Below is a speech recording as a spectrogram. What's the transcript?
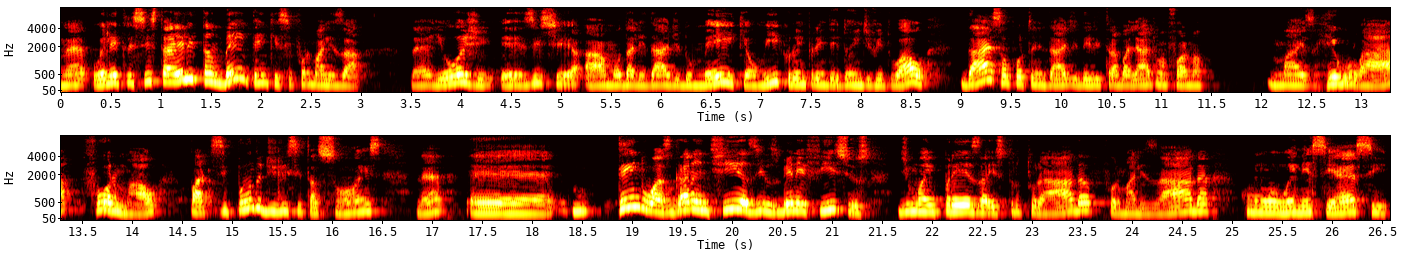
né? O eletricista, ele também tem que se formalizar. Né? E hoje existe a modalidade do MEI, que é o microempreendedor individual, dá essa oportunidade dele trabalhar de uma forma mais regular, formal, participando de licitações, né? É, tendo as garantias e os benefícios de uma empresa estruturada, formalizada, com o INSS,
